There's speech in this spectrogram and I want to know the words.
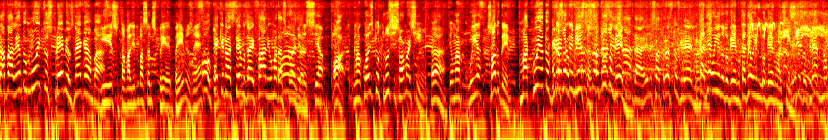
Tá valendo muitos prêmios, né, Gamba? Isso, tá valendo bastante prê- prêmios, né? Ô, o que que nós temos aí? Fale uma das Oh, meu Deus do coisas. céu. Ó, uma coisa que eu trouxe só, Martinho. Ah. Tem uma cuia só do Grêmio. Uma cuia do Grêmio. eu sou gremista, só trouxe do Grêmio. Ele só trouxe do Grêmio. Cadê né? o hino do Grêmio? Cadê o hino do Grêmio, Martinho? O hino do Grêmio? Não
